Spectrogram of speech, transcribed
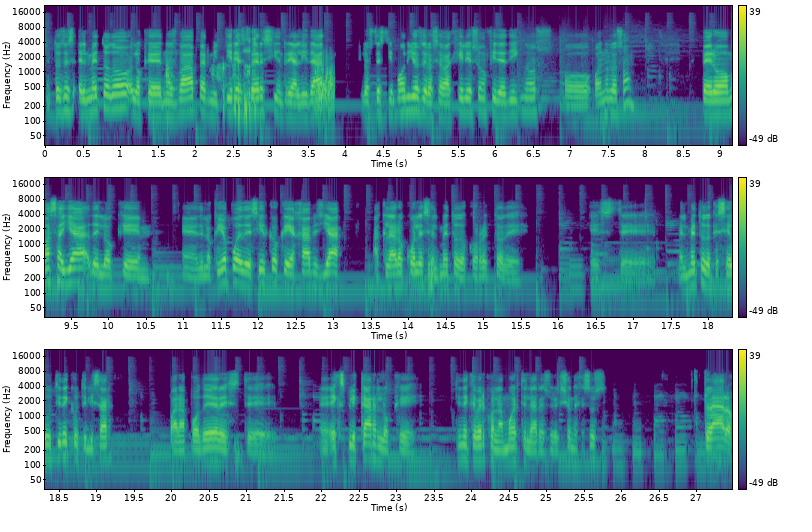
Entonces, el método lo que nos va a permitir es ver si en realidad los testimonios de los evangelios son fidedignos o, no lo son. Pero más allá de lo que, eh, de lo que yo puedo decir, creo que Javes ya aclaró cuál es el método correcto de este, el método que se tiene que utilizar para poder este, eh, explicar lo que, tiene que ver con la muerte y la resurrección de Jesús. Claro,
